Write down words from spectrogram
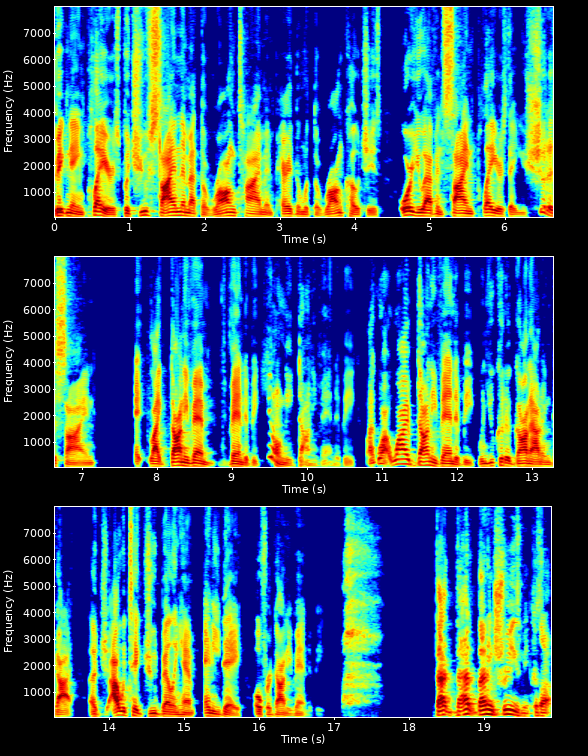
big name players, but you've signed them at the wrong time and paired them with the wrong coaches, or you haven't signed players that you should have signed, eh, like Donny Van Van de Beek. You don't need Donny Van de Beek. Like why why Donny Van de Beek when you could have gone out and got a I would take Jude Bellingham any day over Donny Van de Beek. That that that intrigues me because I,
